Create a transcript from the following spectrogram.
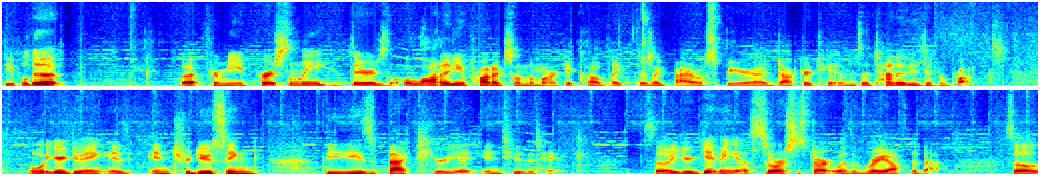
People do it. But for me personally, there's a lot of new products on the market called like, there's like Bio-Spira, Dr. Tim's, a ton of these different products. And what you're doing is introducing these bacteria into the tank. So you're giving a source to start with right off the bat. So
